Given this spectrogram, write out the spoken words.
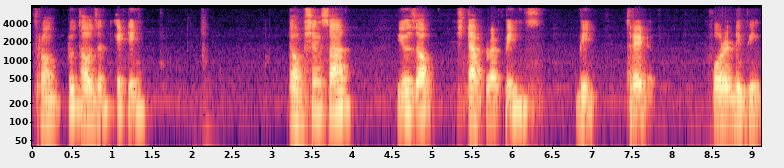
from 2018? The options are use of stapler pins. B. Thread for a dipping.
